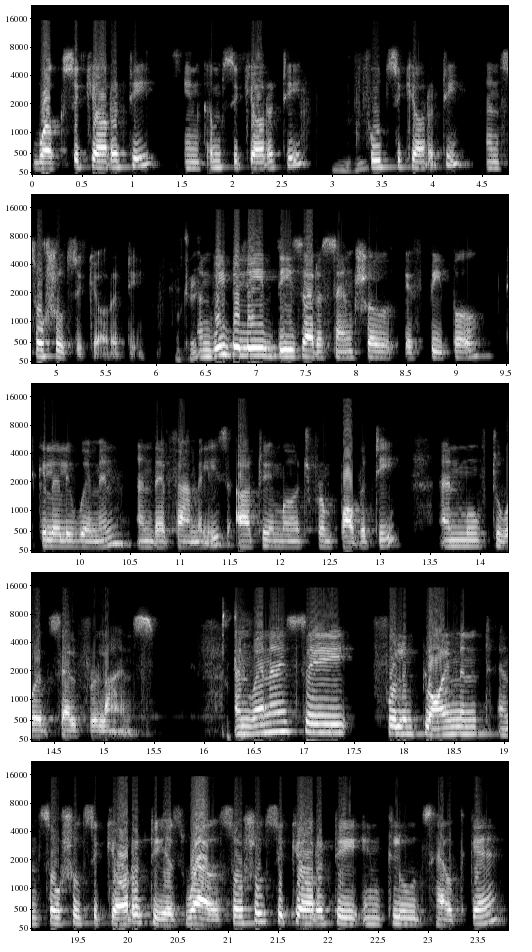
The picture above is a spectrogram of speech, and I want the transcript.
work security, income security, mm-hmm. food security, and social security. Okay. And we believe these are essential if people, particularly women and their families, are to emerge from poverty and move towards self reliance. Okay. And when I say full employment and social security as well. Social security includes healthcare,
